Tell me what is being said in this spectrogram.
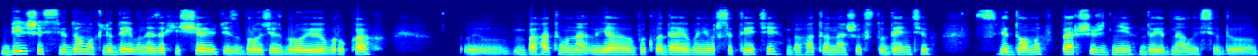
Більшість свідомих людей вони захищають і зброю зі зброєю в руках. Е, Багато на- я викладаю в університеті, багато наших студентів свідомих в перші ж дні доєдналися до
